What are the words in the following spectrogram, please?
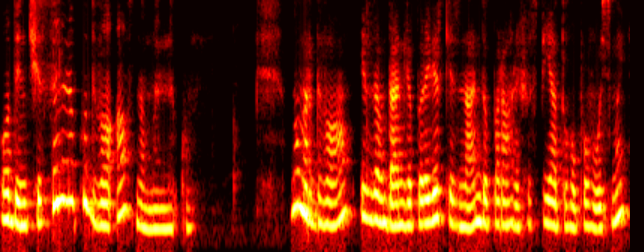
один чисельнику, 2А в знаменнику. Номер 2 із завдань для перевірки знань до параграфів з 5 по 8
